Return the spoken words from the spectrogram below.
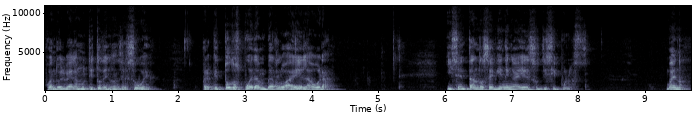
Cuando él ve a la multitud, entonces sube, para que todos puedan verlo a él ahora y sentándose vienen a él sus discípulos. Bueno,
